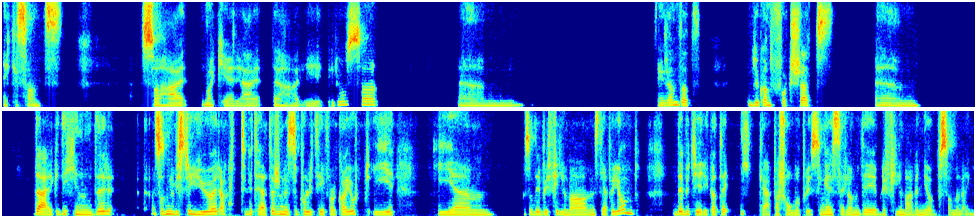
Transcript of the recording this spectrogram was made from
ikke sant? Så her markerer jeg det her i rosa. Um, ikke sant? At du kan fortsatt um, Det er ikke til hinder altså Hvis du gjør aktiviteter som disse politifolka har gjort i i um, Altså, de blir filma mens de er på jobb. Det betyr ikke at det ikke er personopplysninger, selv om de blir filma av en jobbsammenheng.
